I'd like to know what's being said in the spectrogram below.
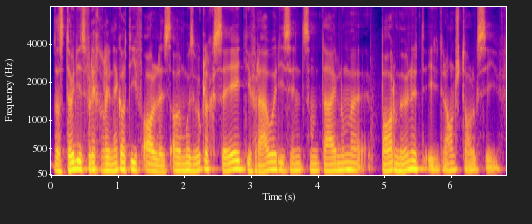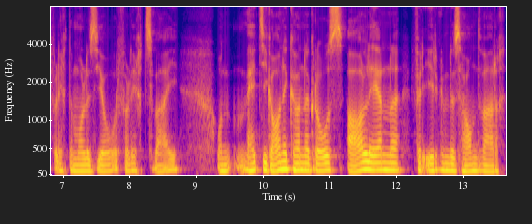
Das klingt jetzt vielleicht ein bisschen negativ alles, aber man muss wirklich sehen, die Frauen die sind zum Teil nur ein paar Monate in der Anstalt vielleicht einmal ein Jahr, vielleicht zwei. Und man hätte sie gar nicht können gross anlernen für irgendein Handwerk.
